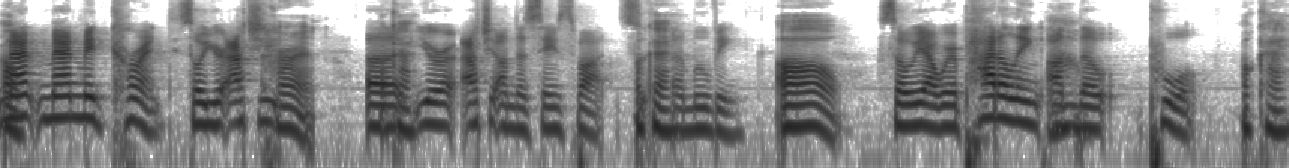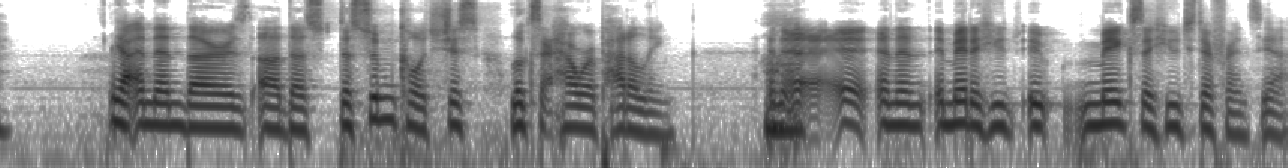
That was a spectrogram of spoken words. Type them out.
Oh. man man made current. So you're actually Current. uh okay. you're actually on the same spot, so, Okay. uh, moving. Oh. So yeah, we're paddling on the pool. Okay. Yeah, and then there's uh the the swim coach just looks at how we're paddling, and Uh-huh. uh, uh, and then it made a huge it makes a huge difference. Yeah.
